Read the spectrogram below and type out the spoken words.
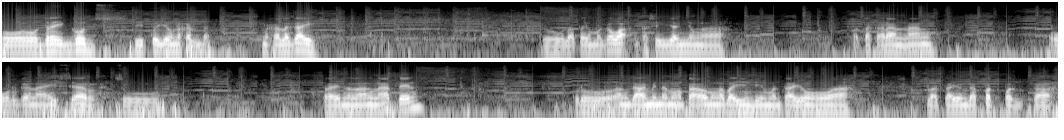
o dry goods dito yung nakal- nakalagay. So wala tayong magawa kasi yan yung ah, patakaran ng organizer. So try na lang natin. Pero ang dami ng mga tao mga bay, hindi man tayo ah, wala tayong dapat pagka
